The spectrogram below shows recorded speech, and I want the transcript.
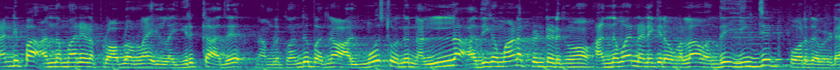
கண்டிப்பாக அந்த மாதிரியான ப்ராப்ளம்லாம் இதில் இருக்காது. நம்மளுக்கு வந்து பார்த்தீங்கன்னா ஆல்மோஸ்ட் வந்து நல்ல அதிகமான பிரிண்ட் எடுக்கணும். அந்த மாதிரி நினைக்கிறவங்கலாம் வந்து இங்க்ஜெட் போறதை விட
